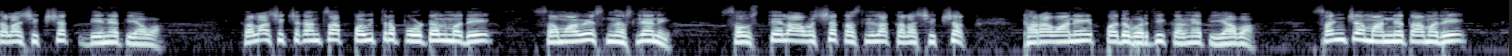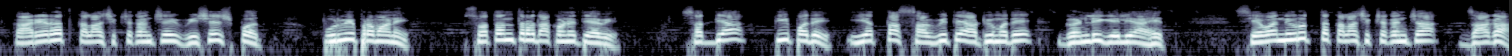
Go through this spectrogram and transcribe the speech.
कला शिक्षक देण्यात यावा. कला शिक्षकांचा पवित्र पोर्टलमध्ये समावेश नसल्याने संस्थेला आवश्यक असलेला कला शिक्षक ठरावाने पदभरती करण्यात यावा. संच मान्यतामध्ये कार्यरत कला शिक्षकांचे विशेष पद पूर्वीप्रमाणे स्वतंत्र दाखवण्यात यावे. सध्या ती पदे इयत्ता सहावी ते आठवीमध्ये गणली गेली आहेत. सेवानिवृत्त कला शिक्षकांच्या जागा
